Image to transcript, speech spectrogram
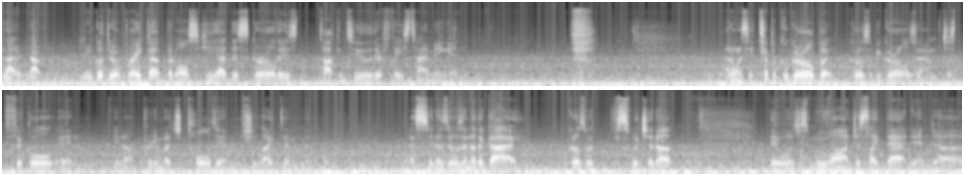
not not he didn't go through a breakup, but also he had this girl that he's talking to. They're FaceTiming and I don't want to say typical girl, but girls would be girls and just fickle and, you know, pretty much told him she liked him. And as soon as there was another guy, girls would switch it up. They would just move on just like that. And uh,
